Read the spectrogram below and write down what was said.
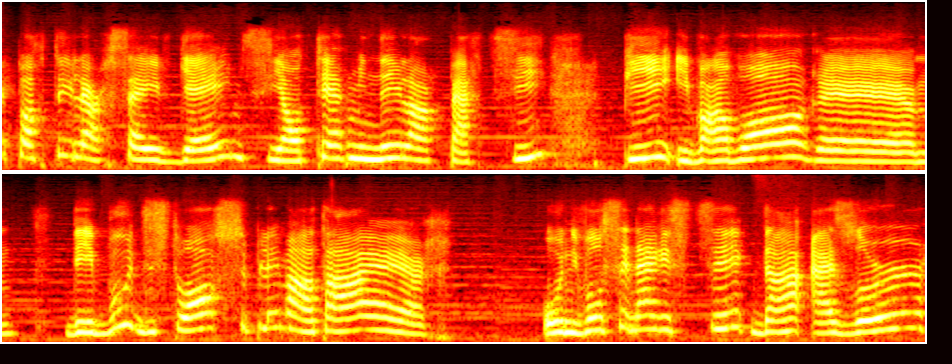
importer leur save game s'ils ont terminé leur partie. Puis ils vont avoir euh, des bouts d'histoire supplémentaires au niveau scénaristique dans Azure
